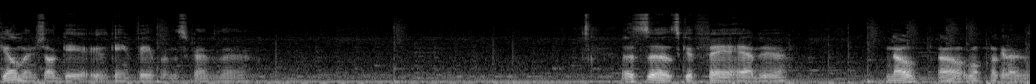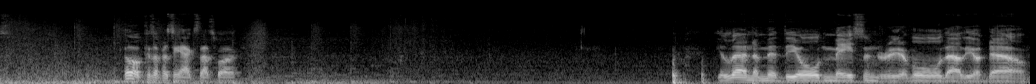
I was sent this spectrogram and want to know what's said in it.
Gilman shall gain, gain favor from the scribes there. Let's uh, let's give Fae a hand here. No, no, well, okay, there it is. Oh, because I'm pressing X, that's why. You land amid the old masonry of old Aliodel,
